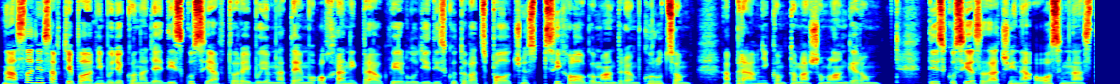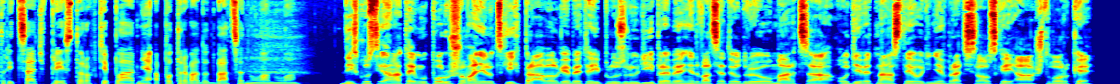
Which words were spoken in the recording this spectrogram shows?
Následne sa v teplárni bude konať aj diskusia, v ktorej budem na tému ochrany práv queer ľudí diskutovať spoločne s psychológom Andrejom Kurucom a právnikom Tomášom Langerom. Diskusia sa začína o 18.30 v priestoroch teplárne a potrvá do 20.00. Diskusia na tému porušovanie ľudských práv LGBTI plus ľudí prebehne 22. marca o 19. hodine v Bratislavskej A4.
